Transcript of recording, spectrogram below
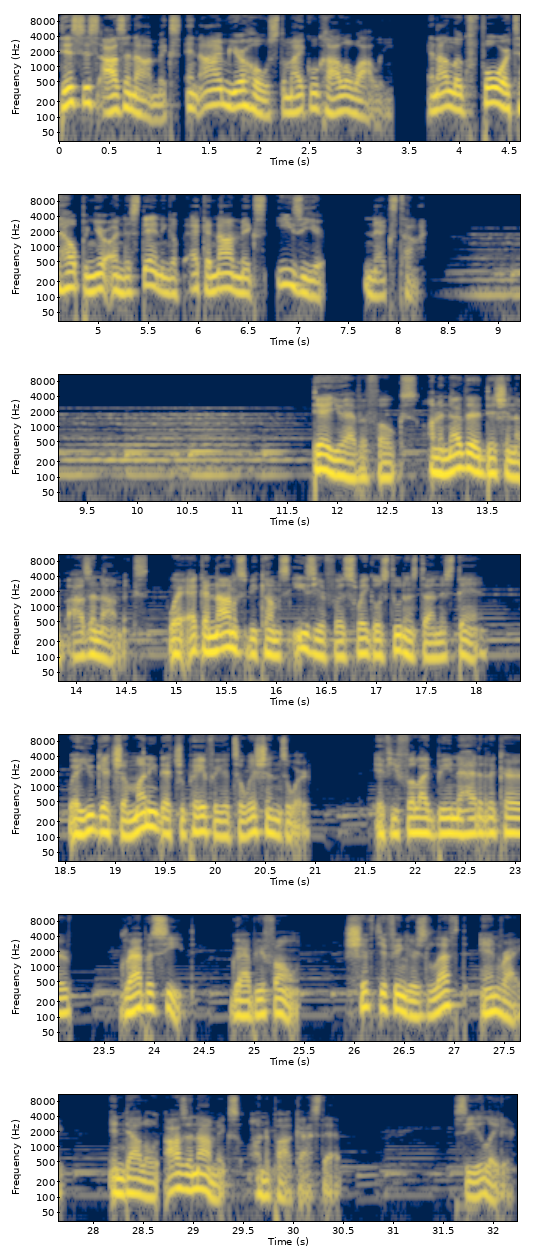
This is Ozonomics, and I'm your host, Michael Kolawole, and I look forward to helping your understanding of economics easier next time. There you have it, folks, on another edition of Ozonomics where economics becomes easier for Oswego students to understand, where you get your money that you pay for your tuition's worth. If you feel like being ahead of the curve, grab a seat, grab your phone, shift your fingers left and right, and download Ozonomics on the podcast app. See you later.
